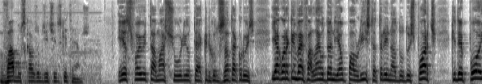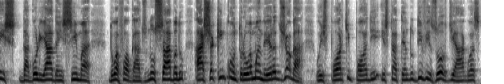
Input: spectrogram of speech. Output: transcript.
vá buscar os objetivos que temos. Esse foi o Itamar Chuli, o técnico do Santa Cruz. E agora quem vai falar é o Daniel Paulista, treinador do esporte, que depois da goleada em cima do Afogados no sábado, acha que encontrou a maneira de jogar. O esporte pode estar tendo divisor de águas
